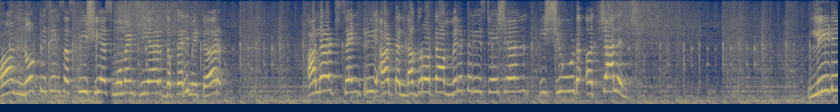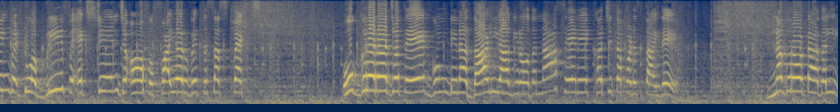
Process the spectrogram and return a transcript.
On noticing suspicious movement near the perimeter alert sentry at nagrota military station issued a challenge leading to a brief exchange of fire with suspects ಉಗ್ರರ ಜೊತೆ ಗುಂಡಿನ ದಾಳಿಯಾಗಿರೋದನ್ನ ಸೇನೆ ಖಚಿತಪಡಿಸ್ತಾ ಇದೆ ನಗರೋಟಾದಲ್ಲಿ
